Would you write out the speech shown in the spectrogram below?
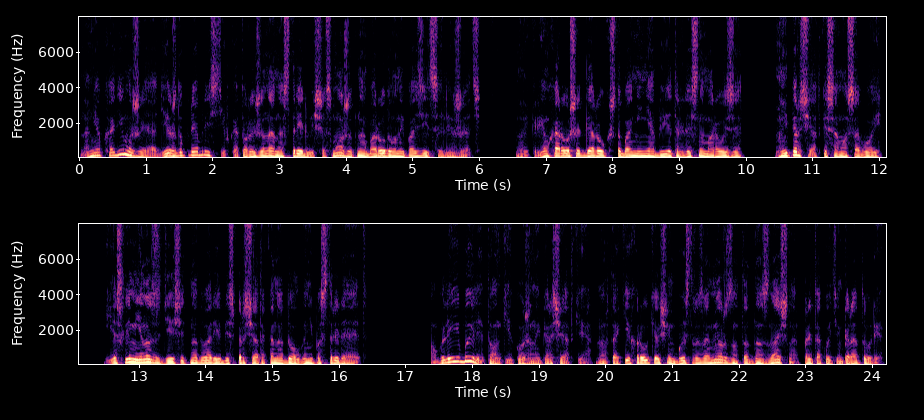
Но необходимо же и одежду приобрести, в которой жена на стрельбище сможет на оборудованной позиции лежать. Ну и крем хороший для рук, чтобы они не обветрились на морозе. Ну и перчатки, само собой. Если минус десять на дворе, без перчаток она долго не постреляет. У Галии были тонкие кожаные перчатки, но в таких руки очень быстро замерзнут однозначно при такой температуре.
